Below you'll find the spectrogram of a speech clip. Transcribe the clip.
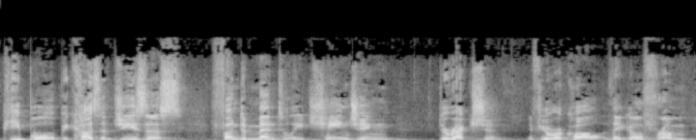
people, because of Jesus, fundamentally changing direction. If you recall, they go from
